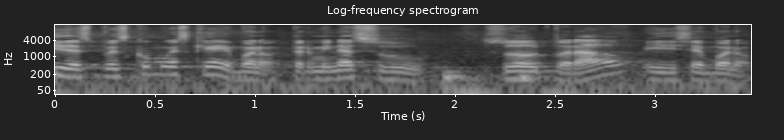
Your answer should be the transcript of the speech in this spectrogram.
y después, ¿cómo es que, bueno, termina su, su doctorado y dice, bueno,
